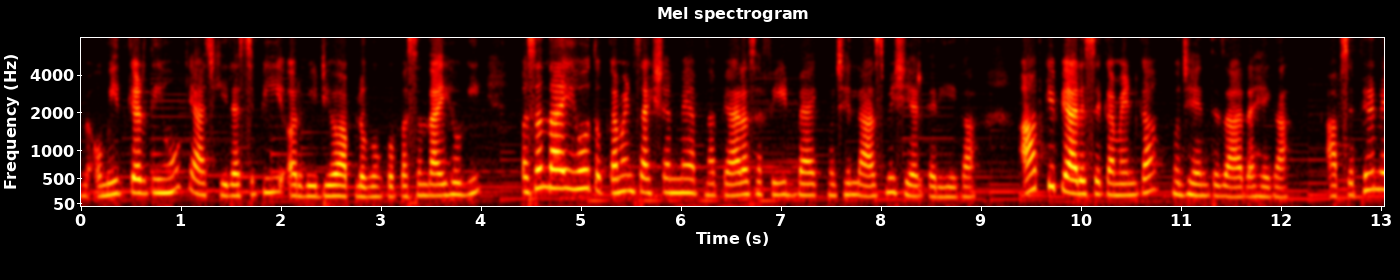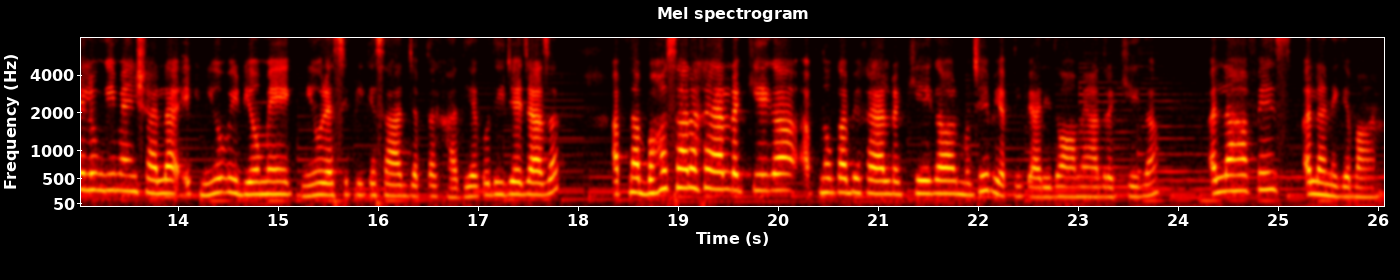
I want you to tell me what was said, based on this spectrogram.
मैं उम्मीद करती हूँ कि आज की रेसिपी और वीडियो आप लोगों को पसंद आई होगी। पसंद आई हो तो कमेंट सेक्शन में अपना प्यारा सा फीडबैक मुझे लाजमी शेयर करिएगा। आपके प्यारे से कमेंट का मुझे इंतज़ार रहेगा। आपसे फिर मिलूँगी मैं इंशाल्लाह एक न्यू वीडियो में, एक न्यू रेसिपी के साथ। जब तक हादिया को दीजिए इजाज़त। अपना बहुत सारा ख्याल रखिएगा, अपनों का भी ख्याल रखिएगा और मुझे भी अपनी प्यारी दुआ में याद रखिएगा। अल्लाह हाफिज़, अल्लाह निगेबान।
